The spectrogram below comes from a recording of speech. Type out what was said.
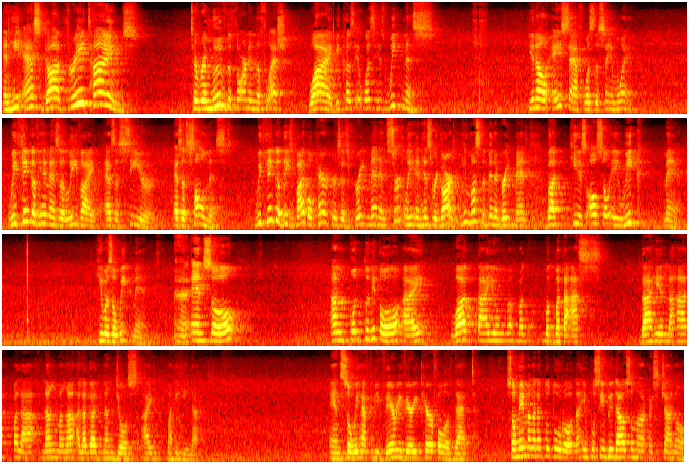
And he asked God three times to remove the thorn in the flesh. Why? Because it was his weakness. You know, Asaph was the same way. We think of him as a Levite, as a seer, as a psalmist. We think of these Bible characters as great men, and certainly in his regard, he must have been a great man, but he is also a weak man. He was a weak man. And so, ang punto nito ay wag tayong mag, magmataas dahil lahat pala ng mga alagad ng Diyos ay mahihina. And so we have to be very, very careful of that. So may mga nagtuturo na imposible daw sa mga Kristiyano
